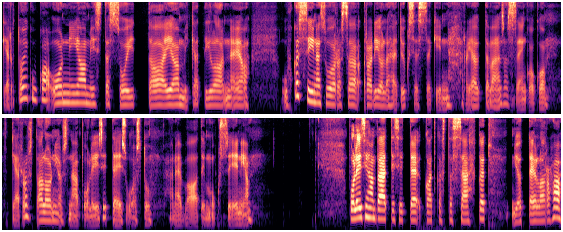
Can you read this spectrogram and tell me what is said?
kertoi kuka on ja mistä soittaa ja mikä tilanne ja uhkasi siinä suorassa radiolähetyksessäkin räjäyttävänsä sen koko kerrostalon, jos nämä poliisit ei suostu hänen vaatimuksiin. Ja poliisihan päätti sitten katkaista sähköt, jottei Larha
